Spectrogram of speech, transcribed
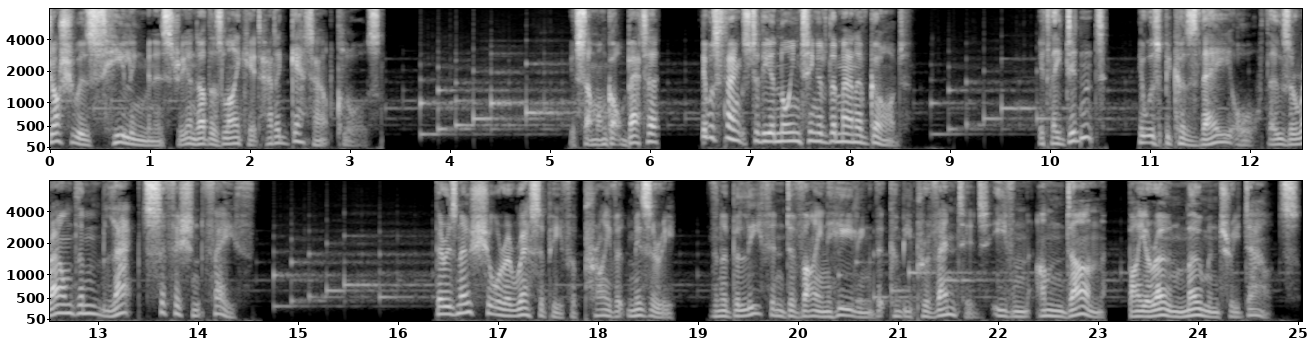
Joshua's healing ministry and others like it had a get out clause. If someone got better, it was thanks to the anointing of the man of God. If they didn't, it was because they or those around them lacked sufficient faith. There is no surer recipe for private misery than a belief in divine healing that can be prevented, even undone, by your own momentary doubts.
